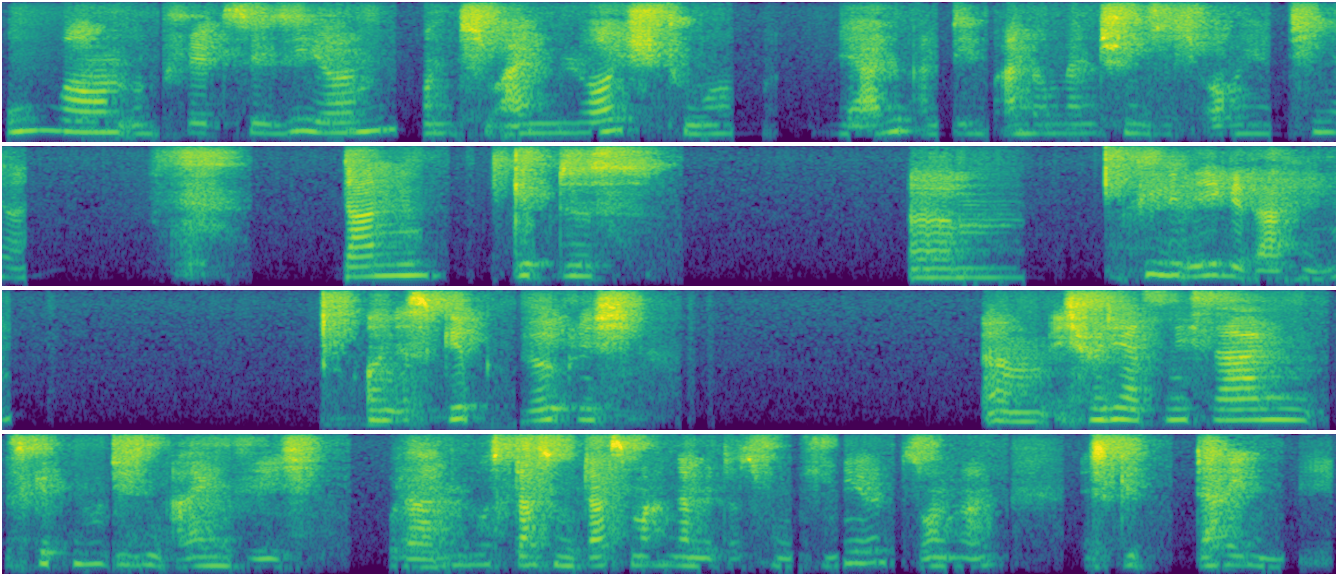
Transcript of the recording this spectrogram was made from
umbauen und präzisieren und zu einem Leuchtturm werden, an dem andere Menschen sich orientieren, dann gibt es ähm, viele Wege dahin. Und es gibt wirklich, ähm, ich würde jetzt nicht sagen, es gibt nur diesen einen Weg oder du musst das und das machen, damit das funktioniert, sondern es gibt deinen Weg,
